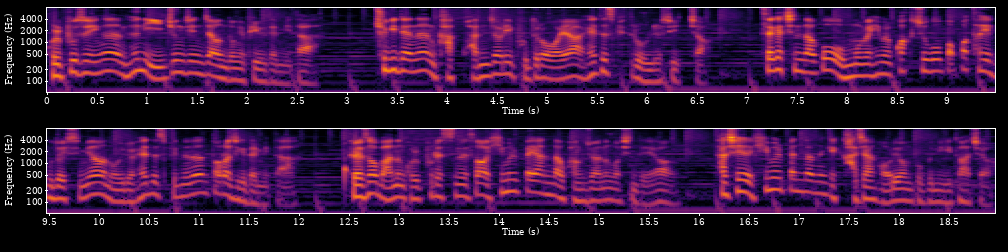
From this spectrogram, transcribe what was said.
골프 스윙은 흔히 이중진자 운동에 비유됩니다. 축이 되는 각 관절이 부드러워야 헤드 스피드를 올릴 수 있죠. 세게 친다고 온몸에 힘을 꽉 주고 뻣뻣하게 굳어 있으면 오히려 헤드 스피드는 떨어지게 됩니다. 그래서 많은 골프 레슨에서 힘을 빼야 한다고 강조하는 것인데요. 사실 힘을 뺀다는 게 가장 어려운 부분이기도 하죠.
